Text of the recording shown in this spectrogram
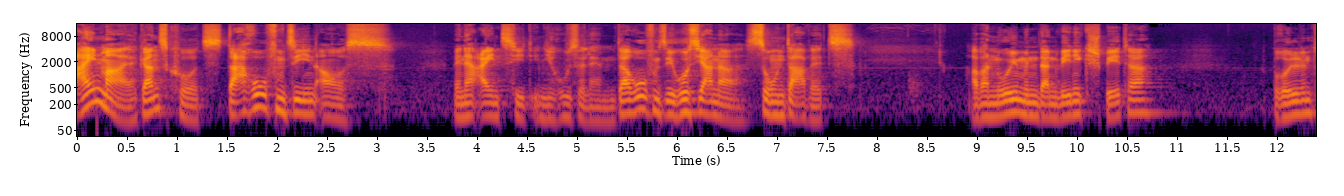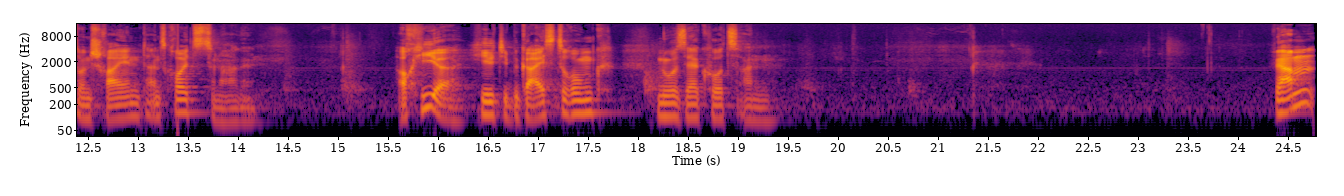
Einmal, ganz kurz, da rufen sie ihn aus, wenn er einzieht in Jerusalem. Da rufen sie Hosianna, Sohn Davids. Aber nur ihn dann wenig später brüllend und schreiend ans Kreuz zu nageln. Auch hier hielt die Begeisterung nur sehr kurz an. Wir haben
